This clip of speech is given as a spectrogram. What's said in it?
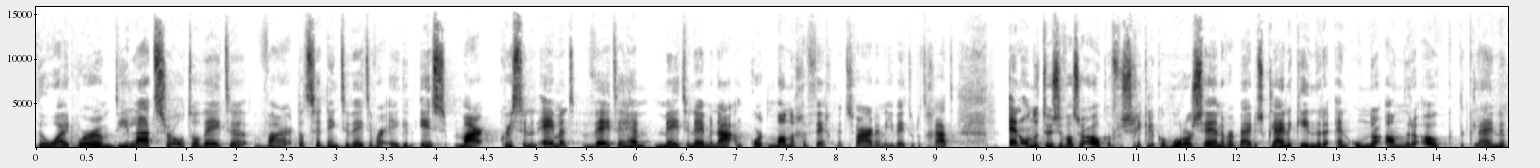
the White Worm, die laat Sir Otto weten waar, dat zij denkt te weten waar Egan is. Maar Kristen en Aemond weten hem mee te nemen na een kort mannengevecht met zwaarden. En je weet hoe dat gaat. En ondertussen was er ook een verschrikkelijke horrorscène waarbij dus kleine kinderen en onder andere ook de kleine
